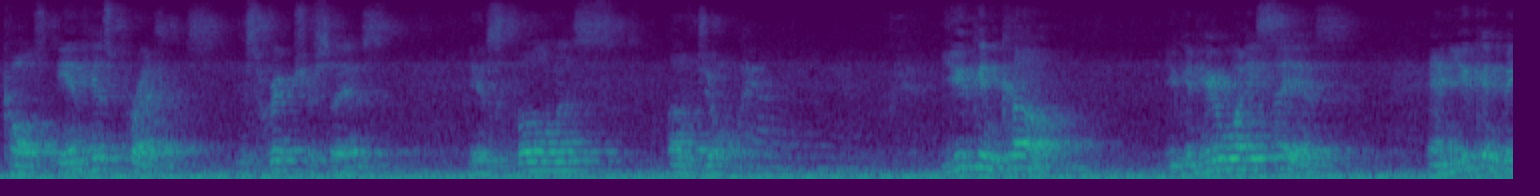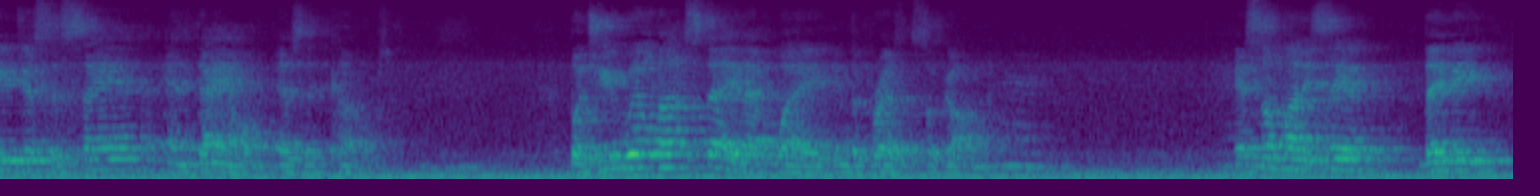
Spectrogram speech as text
because in his presence, the scripture says, is fullness of joy. You can come, you can hear what he says, and you can be just as sad and down as it comes. But you will not stay that way in the presence of God. And somebody said they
